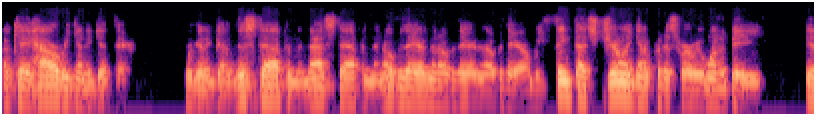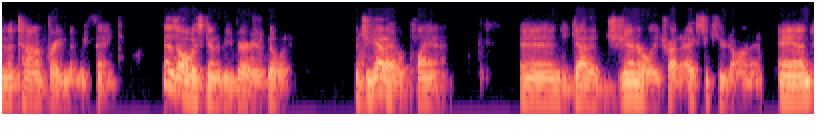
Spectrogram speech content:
Okay, how are we going to get there? We're going to go this step and then that step and then over there and then over there and over there. And we think that's generally going to put us where we want to be in the time frame that we think. There's always going to be variability but you got to have a plan and you got to generally try to execute on it. And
